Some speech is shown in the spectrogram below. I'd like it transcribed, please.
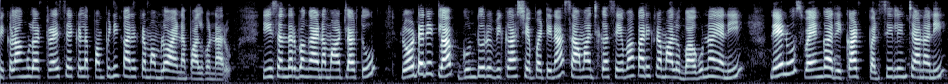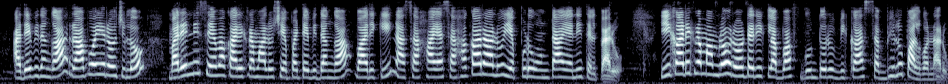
వికలాంగుల ట్రైసైకిళ్ళ పంపిణీ కార్యక్రమంలో ఆయన పాల్గొన్నారు. ఈ సందర్భంగా ఆయన మాట్లాడుతూ రోటరీ క్లబ్ గుంటూరు వికాస్ చేపట్టిన సామాజిక సేవా కార్యక్రమాలు బాగున్నాయని నేను స్వయంగా రికార్డ్ పరిశీలించానని అదేవిధంగా రాబోయే రోజుల్లో మరిన్ని సేవా కార్యక్రమాలు చేపట్టే విధంగా వారికి నా సహాయ సహకారాలు ఎప్పుడూ ఉంటాయని తెలిపారు. ఈ కార్యక్రమంలో rotary club of Guntur Vikas సభ్యులు పాల్గొన్నారు.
